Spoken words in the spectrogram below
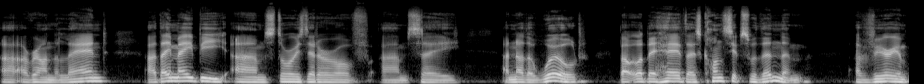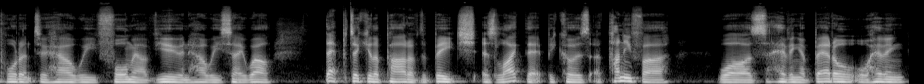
uh, around the land. Uh, they may be um, stories that are of, um, say, another world, but what they have, those concepts within them, are very important to how we form our view and how we say, well, that particular part of the beach is like that because a taniwha was having a battle or having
